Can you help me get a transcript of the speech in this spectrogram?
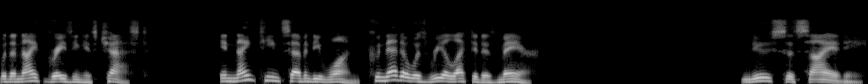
with a knife grazing his chest. In 1971, Cuneta was re-elected as mayor. New Society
